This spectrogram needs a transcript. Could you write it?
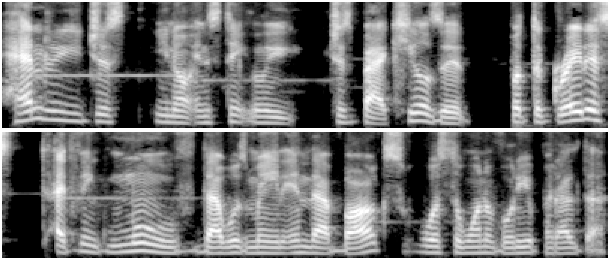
Henry just you know instinctively just back heels it. But the greatest I think move that was made in that box was the one of Oribe Peralta,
